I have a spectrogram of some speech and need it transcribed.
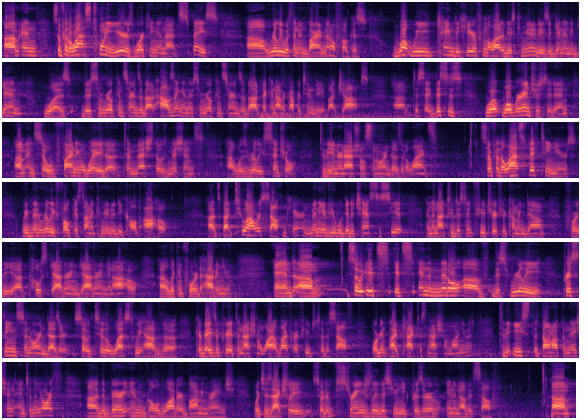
Um, and so for the last 20 years working in that space, uh, really with an environmental focus, what we came to hear from a lot of these communities again and again was there's some real concerns about housing and there's some real concerns about economic opportunity, about jobs. Um, to say this is what, what we're interested in. Um, and so finding a way to, to mesh those missions uh, was really central to the International Sonoran Desert Alliance. So for the last 15 years, we've been really focused on a community called Ajo. Uh, it's about two hours south of here, and many of you will get a chance to see it in the not too distant future if you're coming down for the uh, post gathering gathering in Ajo. Uh, looking forward to having you. And um, so it's, it's in the middle of this really pristine Sonoran Desert. So to the west, we have the Cabeza Prieta National Wildlife Refuge. To the south, Organ Pipe Cactus National Monument. To the east, the Tohono Nation. And to the north, uh, the Barry M. Goldwater Bombing Range, which is actually sort of strangely this unique preserve in and of itself. Um,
